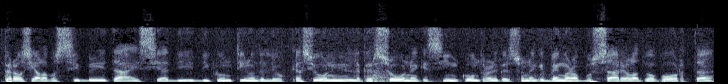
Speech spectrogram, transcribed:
però si ha la possibilità e si ha di, di continuo delle occasioni, nelle persone che si incontrano, le persone che vengono a bussare alla tua porta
